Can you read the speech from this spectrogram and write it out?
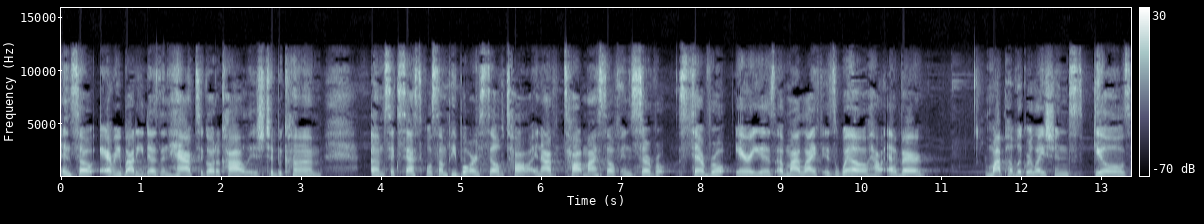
And so everybody doesn't have to go to college to become um, successful. Some people are self-taught, and I've taught myself in several several areas of my life as well. However, my public relations skills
